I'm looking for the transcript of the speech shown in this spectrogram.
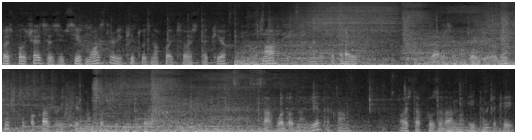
тобто, виходить, зі всіх монстрів, які тут знаходяться, ось таких знак не випадають. Зараз я виб'ю одну штучку, покажу, які нам потрібно добивати. Так, от одна є така. Ось таку зелену ітем, такий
